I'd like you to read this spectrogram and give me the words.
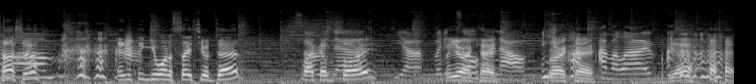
Natasha, anything you want to say to your dad? like I'm Dad. sorry? Yeah, but, But it's you're over okay. now. We're okay. I'm alive. Yeah.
